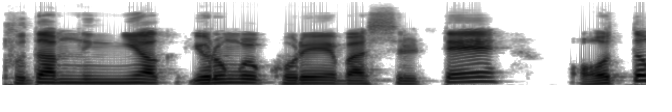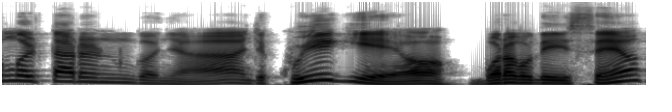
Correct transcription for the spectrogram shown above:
부담 능력 이런 걸 고려해 봤을 때 어떤 걸 따르는 거냐 이제 그 얘기예요. 뭐라고 돼 있어요?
